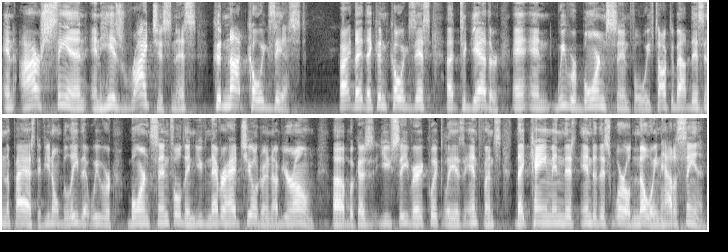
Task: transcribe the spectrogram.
And our sin and his righteousness could not coexist. Right? They, they couldn't coexist uh, together. And, and we were born sinful. We've talked about this in the past. If you don't believe that we were born sinful, then you've never had children of your own. Uh, because you see very quickly as infants, they came in this, into this world knowing how to sin.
